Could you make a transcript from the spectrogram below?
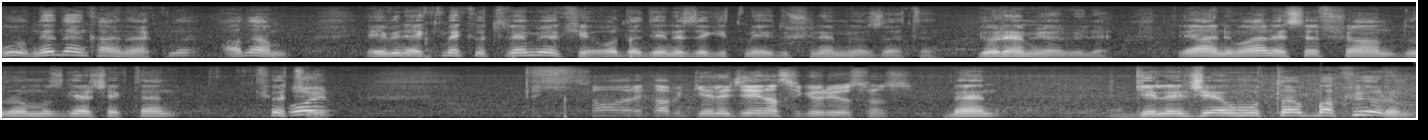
bu neden kaynaklı? Adam evine ekmek götüremiyor ki o da denize gitmeyi düşünemiyor zaten. Göremiyor bile. Yani maalesef şu an durumumuz gerçekten kötü. Oy. Peki son olarak abi geleceği nasıl görüyorsunuz? Ben geleceğe umutla bakıyorum.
